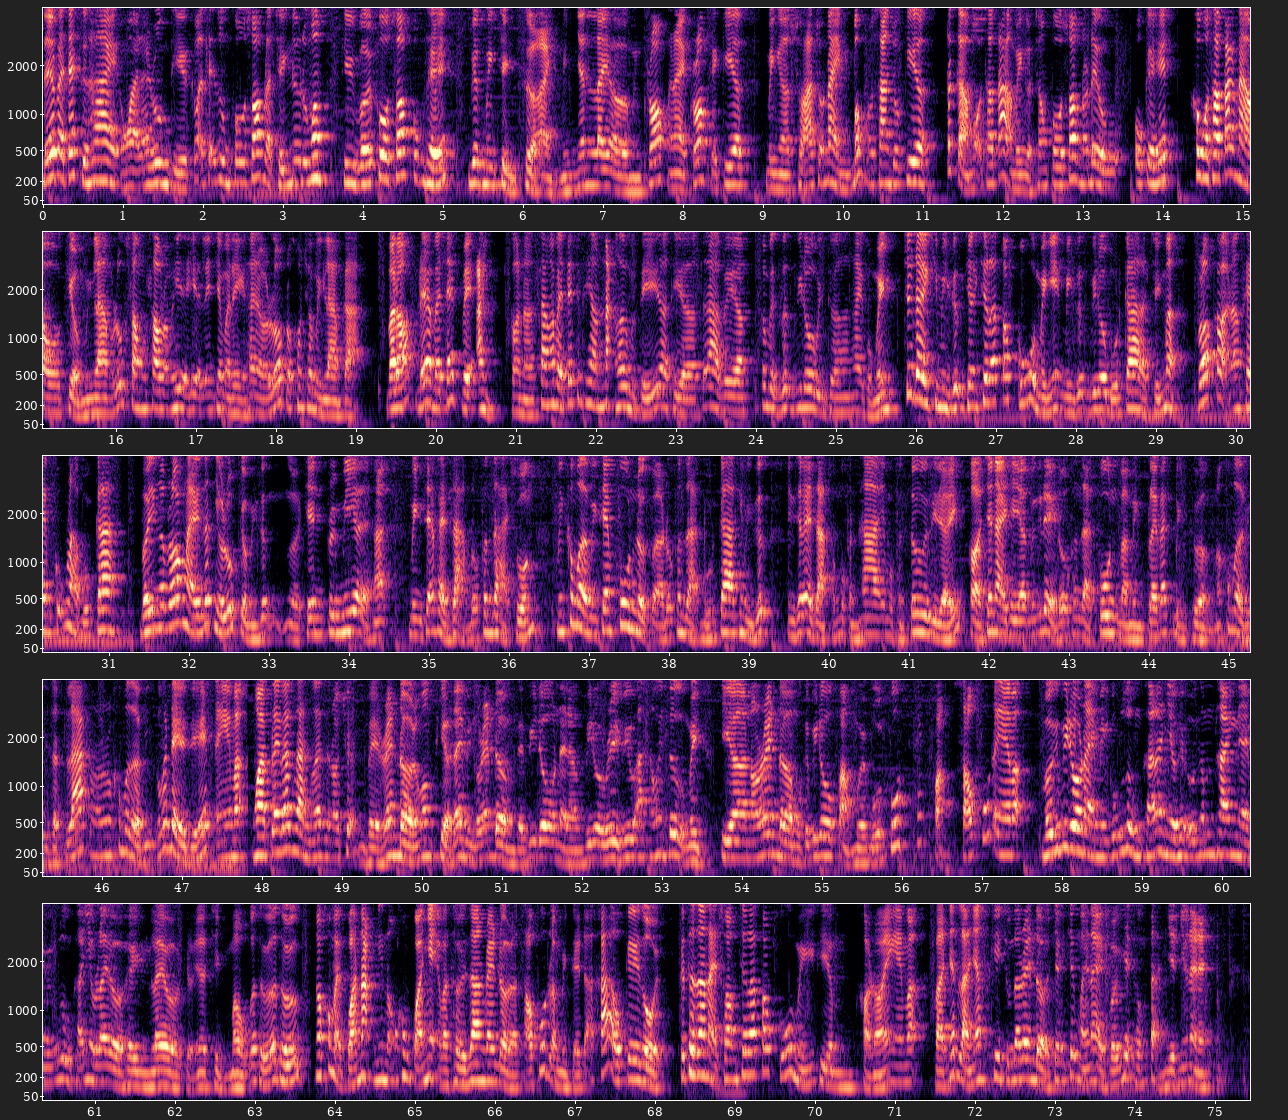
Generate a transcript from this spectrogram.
Đấy bài test thứ hai ngoài Lightroom thì các bạn sẽ dùng Photoshop là chính nữa đúng không? Thì với Photoshop cũng thế, việc mình chỉnh sửa ảnh, mình nhân layer, mình crop cái này, crop cái kia, mình à, xóa chỗ này, mình bốc nó sang chỗ kia, tất cả mọi thao tác của mình ở trong Photoshop nó đều ok hết. Không có thao tác nào kiểu mình làm một lúc xong sau nó hiện hiện lên trên màn hình hay là lốp lốt nó không cho mình làm cả và đó đấy là bài test về ảnh. Còn uh, sang cái bài test tiếp theo nặng hơn một tí uh, thì uh, sẽ là về uh, công việc dựng video bình thường hàng ngày của mình. Trước đây khi mình dựng trên chiếc laptop cũ của mình ấy mình dựng video 4K là chính mà. Vlog các bạn đang xem cũng là 4K với những cái vlog này rất nhiều lúc kiểu mình dựng ở trên Premiere chẳng hạn mình sẽ phải giảm độ phân giải xuống. Mình không bao giờ mình xem full được ở độ phân giải 4K khi mình dựng. Mình sẽ phải giảm xuống 1 phần 2 hay 1 phần 4 gì đấy. Còn ở trên này thì à, mình cứ để độ phân giải full và mình playback bình thường. Nó không bao giờ bị giật lag, nó không bao giờ bị có vấn đề gì hết, anh em ạ. Ngoài playback ra chúng ta sẽ nói chuyện về render, đúng không? Thì ở đây mình có render một cái video này là video review A64 của mình. Thì à, nó render một cái video khoảng 14 phút khoảng 6 phút anh em ạ. Với cái video này mình cũng dùng khá là nhiều hiệu ứng âm thanh này, mình cũng dùng khá nhiều layer hình, layer kiểu như là chỉnh màu các thứ các thứ. Nó không phải quá nặng nhưng nó cũng không quá nhẹ và thời gian render là 6 phút là mình thấy đã khá là ok rồi. Cái thời gian này so với chiếc laptop cũ của mình thì um, khỏi nói anh em ạ. Và nhất là nhá, khi chúng ta render trên chiếc máy này với hệ thống tản nhiệt như này này,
